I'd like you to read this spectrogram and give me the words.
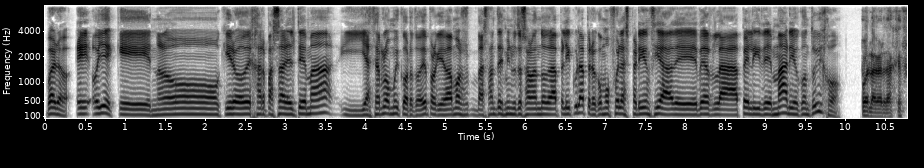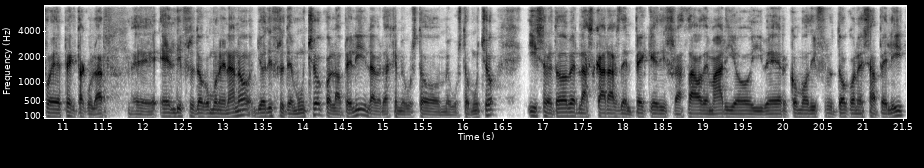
Bueno, eh, oye, que no quiero dejar pasar el tema y hacerlo muy corto, ¿eh? porque llevamos bastantes minutos hablando de la película, pero ¿cómo fue la experiencia de ver la peli de Mario con tu hijo? Pues la verdad es que fue espectacular. Eh, él disfrutó como un enano, yo disfruté mucho con la peli, la verdad es que me gustó, me gustó mucho. Y sobre todo ver las caras del peque disfrazado de Mario y ver cómo disfrutó con esa peli,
